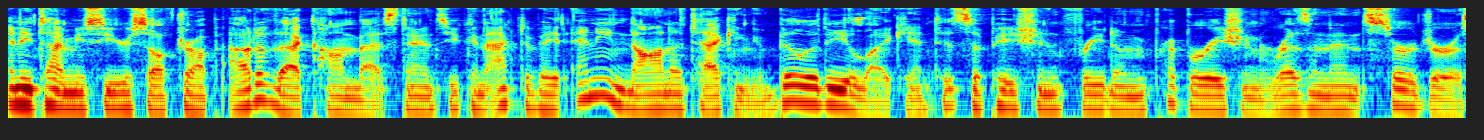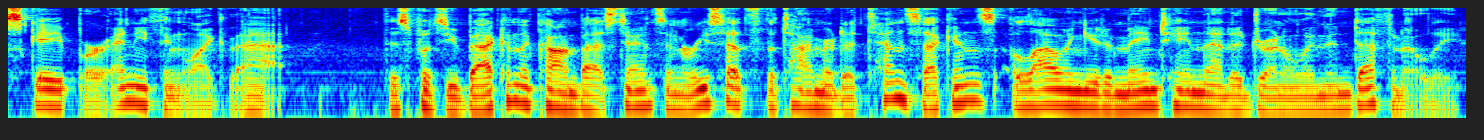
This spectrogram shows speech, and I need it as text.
Anytime you see yourself drop out of that combat stance, you can activate any non-attacking ability like Anticipation, Freedom, Preparation, Resonance, Surge or Escape, or anything like that. This puts you back in the combat stance and resets the timer to 10 seconds, allowing you to maintain that adrenaline indefinitely.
